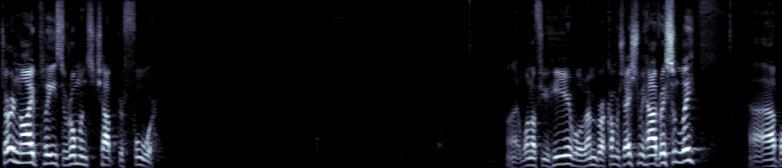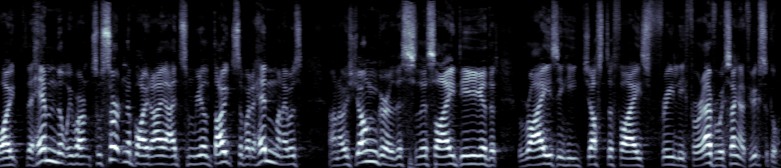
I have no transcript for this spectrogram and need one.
Turn now, please, to Romans chapter 4. Uh, one of you here will remember a conversation we had recently uh, about the hymn that we weren't so certain about. I had some real doubts about a hymn when I was, when I was younger. This, this idea that rising he justifies freely forever. We sang it a few weeks ago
